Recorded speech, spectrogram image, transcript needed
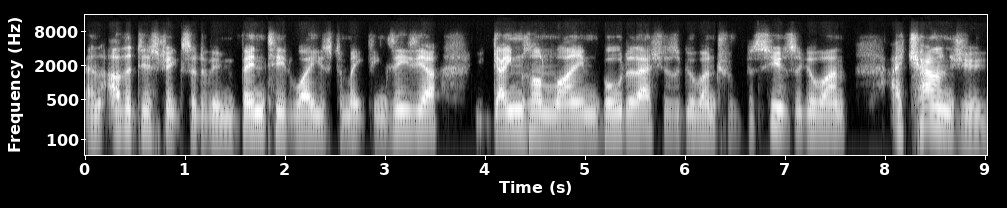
and other districts that have invented ways to make things easier. Games online, Balderdash is a good one, Trivial Pursuit's a good one. I challenge you,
